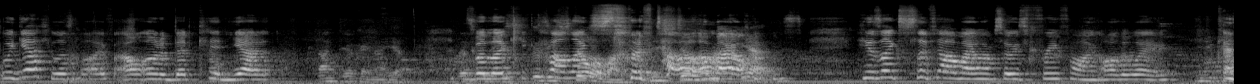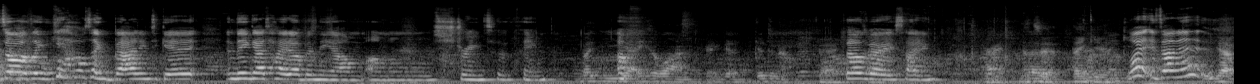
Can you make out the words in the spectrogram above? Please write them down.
well, yeah, he was alive. I don't own a dead kid yet, Not okay. Not yet. That's but like he Is kind of like alive? slipped He's out still of my alive, yeah. arms. He's like slipped out of my arms, so he's free falling all the way. You catch And so I was like, yeah, I was like batting to get it, and then got tied up in the um um, um string to the thing. But yeah, he's alive. Okay, good. Good to know. Okay. That was very exciting. All right. That's it. Thank you. What is that it? Yeah.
